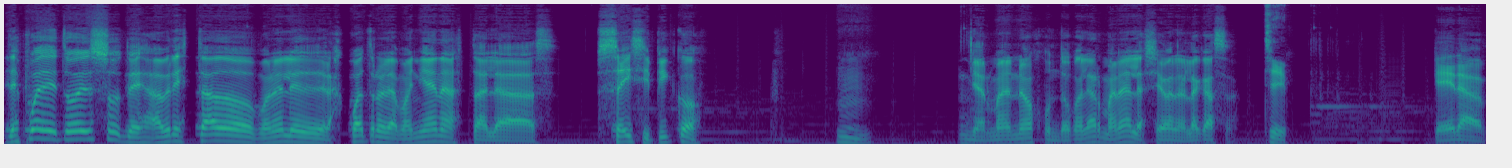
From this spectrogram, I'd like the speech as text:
Después de todo eso, de haber estado, ponerle de las 4 de la mañana hasta las 6 y pico, Mm. mi hermano junto con la hermana la llevan a la casa. Sí. Que era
